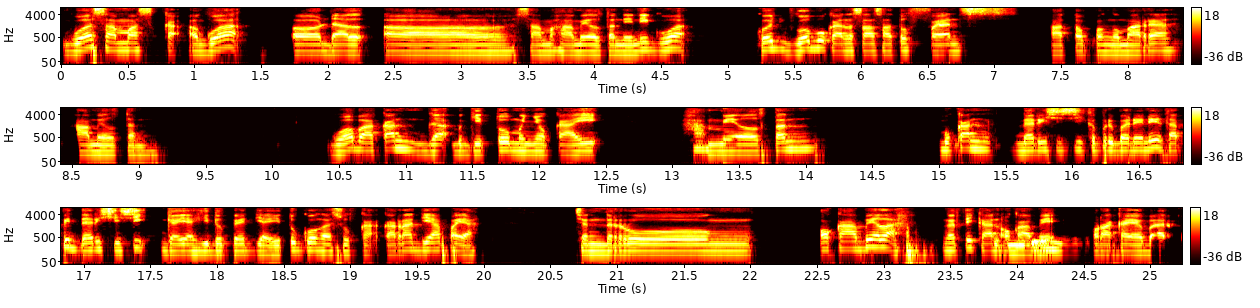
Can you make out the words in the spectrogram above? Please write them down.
gue sama gue dal eh, sama Hamilton ini gue gue gue bukan salah satu fans atau penggemarnya Hamilton. Gue bahkan nggak begitu menyukai Hamilton bukan dari sisi kepribadian ini tapi dari sisi gaya hidupnya dia. Itu gue nggak suka karena dia apa ya? Cenderung OKB lah. Ngerti kan OKB orang kaya baru.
